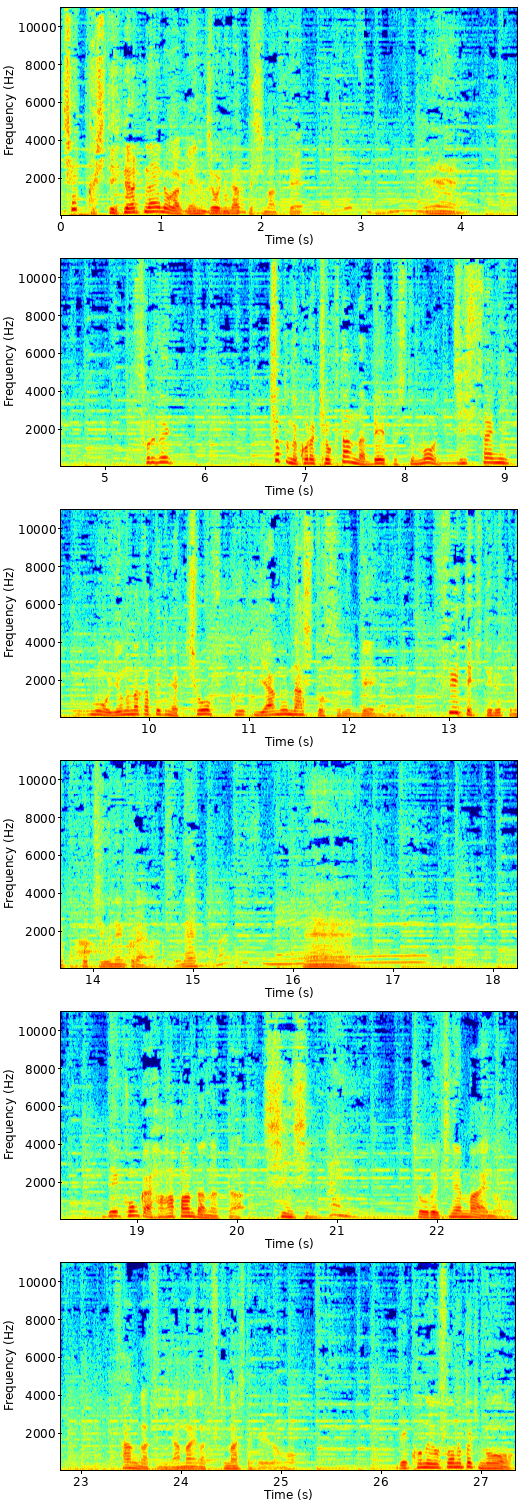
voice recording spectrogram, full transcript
チェックしていられないのが現状になってしまって、えーそれでちょっとねこれは極端な例としても実際にもう世の中的には重複やむなしとする例がね増えてきてるっていうのはここ10年くらいなんですよね。でえで今回母パンダになったシンシン。はい。ちょうど1年前の3月に名前がつきましたけれども。でこの予想の時も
